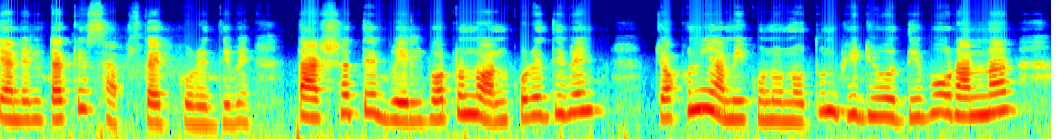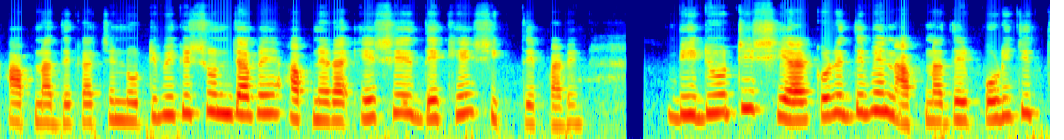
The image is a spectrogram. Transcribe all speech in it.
চ্যানেলটাকে সাবস্ক্রাইব করে দিবেন। তার সাথে বেল বটন অন করে দিবেন। যখনই আমি কোনো নতুন ভিডিও দিব রান্নার, আপনাদের কাছে নোটিফিকেশন যাবে, আপনারা এসে দেখে শিখতে পারেন। ভিডিওটি শেয়ার করে দিবেন আপনাদের পরিচিত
